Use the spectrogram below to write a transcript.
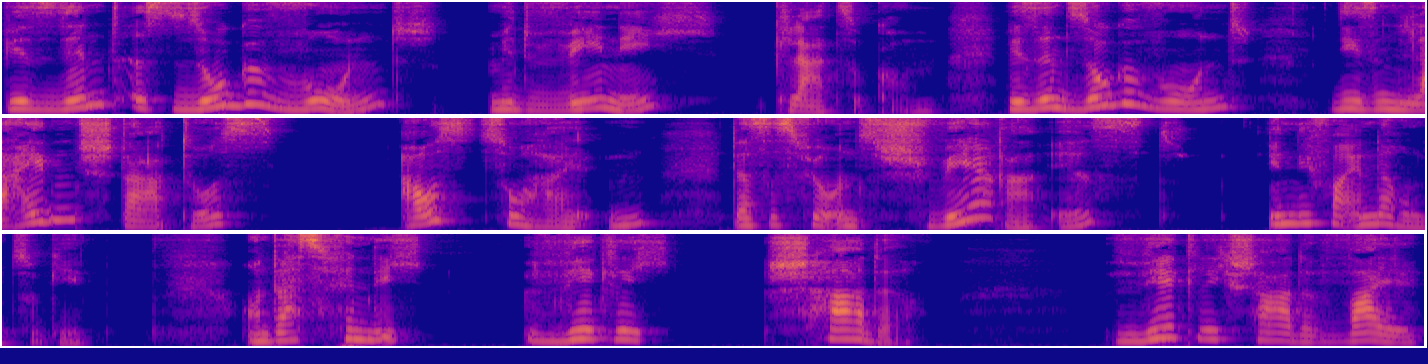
Wir sind es so gewohnt, mit wenig klarzukommen. Wir sind so gewohnt, diesen Leidensstatus auszuhalten, dass es für uns schwerer ist, in die Veränderung zu gehen. Und das finde ich wirklich schade. Wirklich schade, weil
